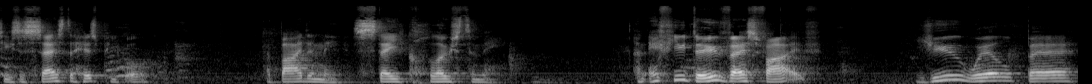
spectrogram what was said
Jesus says to his people, Abide in me, stay close to me. And if you do, verse 5, you will bear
